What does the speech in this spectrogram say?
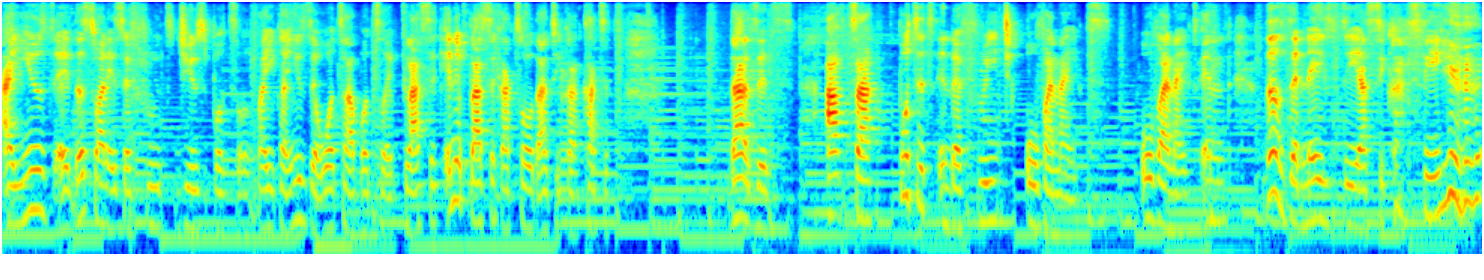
I used uh, this one is a fruit juice bottle but you can use the water bottle a plastic any plastic at all that you can cut it. That's it. After put it in the fridge overnight. Overnight. And this is the next day as you can see.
